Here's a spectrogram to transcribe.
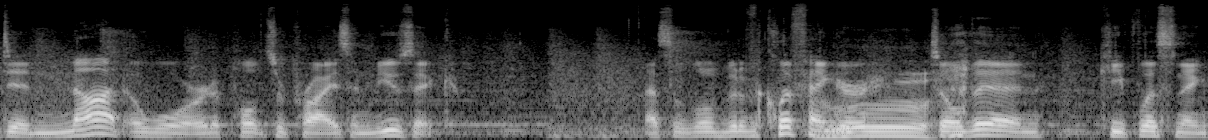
did not award a Pulitzer Prize in music. That's a little bit of a cliffhanger. Ooh. Till then, keep listening.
